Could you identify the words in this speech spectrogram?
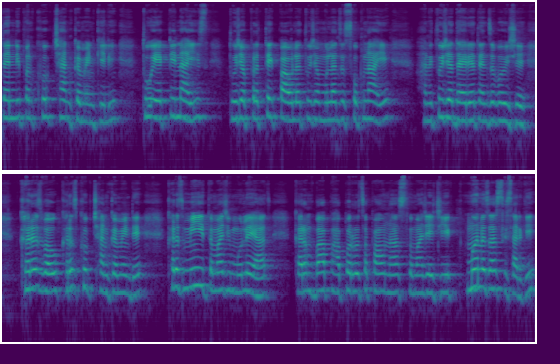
त्यांनी पण खूप छान कमेंट केली. तू एकटी नाहीस. तुझ्या प्रत्येक पावलं तुझ्या मुलांचं स्वप्न आहे. आणि तुझ्या धैर्य त्यांचं भविष्य आहे. खरंच भाऊ खरंच खूप छान कमेंट आहे. खरंच मी इथं माझी मुलं आहे आज. कारण बाप हा पर्वचा पाहुणा असतो माझ्या याची एक मनच असते सारखी.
